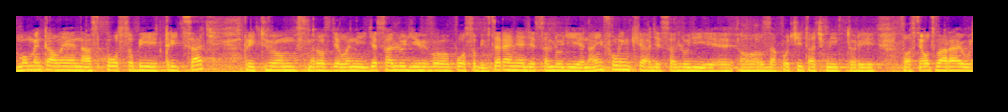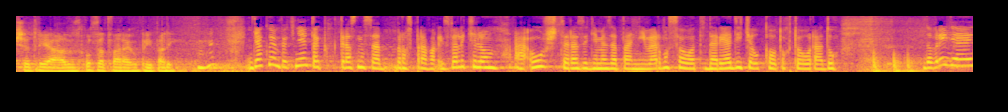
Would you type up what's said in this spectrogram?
momentálne nás pôsobí 30, pričom sme rozdelení 10 ľudí pôsobí v teréne, 10 ľudí je na infolinke a 10 ľudí je e, za počítačmi, ktorí vlastne otvárajú, šetria a zatvárajú prípady. Mhm. Ďakujem pekne, tak teraz sme sa rozprávali s veliteľom a už teraz ideme za pani Varmusovou, teda riaditeľkou tohto úradu. Dobrý deň.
